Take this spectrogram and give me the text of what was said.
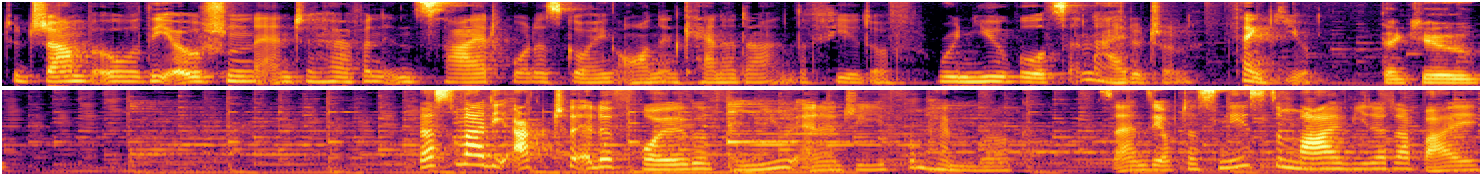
to jump over the ocean and to have an insight what is going on in Canada in the field of renewables and hydrogen. Thank you. Thank you. Das war die aktuelle Folge von New Energy from Hamburg. Seien Sie auch das nächste Mal wieder dabei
